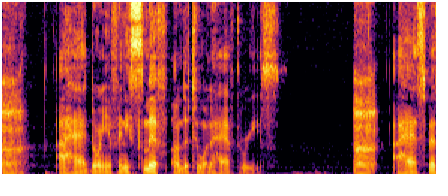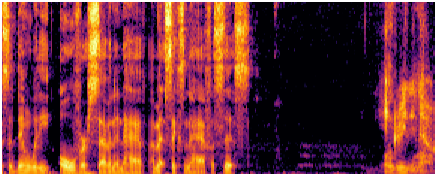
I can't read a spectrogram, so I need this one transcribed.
Uh. I had Dorian Finney Smith under two and a half threes. Uh. I had Spencer Dinwiddie over seven and a half. I'm at six and a half assists and greedy now.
